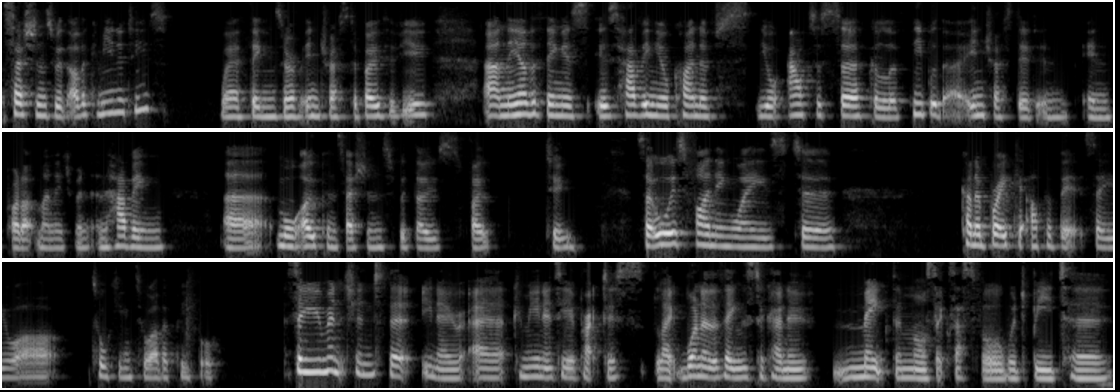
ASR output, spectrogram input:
sessions with other communities where things are of interest to both of you. And the other thing is is having your kind of your outer circle of people that are interested in in product management and having uh, more open sessions with those folk too. So always finding ways to kind of break it up a bit so you are talking to other people. So you mentioned that you know a community of practice, like one of the things to kind of make them more successful would be to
